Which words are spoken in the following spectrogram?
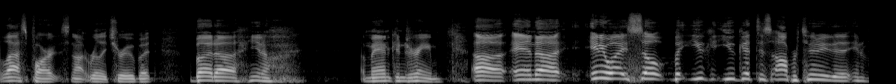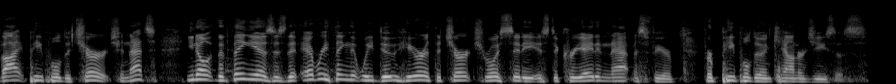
The last part it's not really true, but but uh, you know, a man can dream. Uh, and uh, anyway, so but you you get this opportunity to invite people to church, and that's you know the thing is is that everything that we do here at the church, Royse City, is to create an atmosphere for people to encounter Jesus.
